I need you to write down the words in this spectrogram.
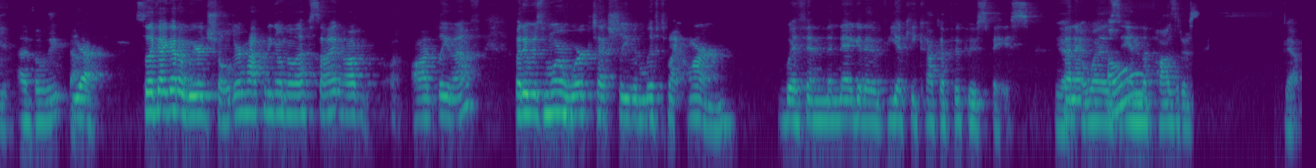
Yeah, I believe that. Yeah. So like I got a weird shoulder happening on the left side, oddly enough, but it was more work to actually even lift my arm within the negative yucky kaka poo poo space Yeah. than it was in the Oh. positive space. Yeah.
